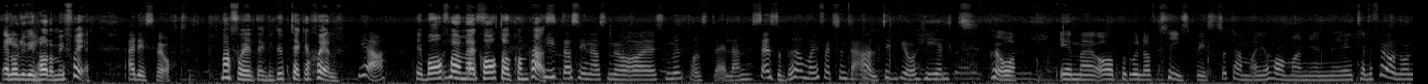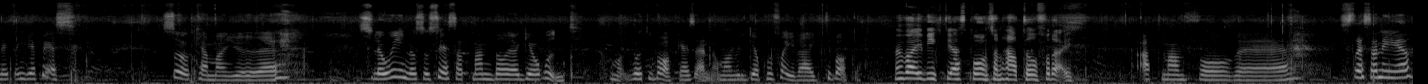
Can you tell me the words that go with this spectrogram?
Eller du vill ha dem i fred? Ja, det är svårt. Man får helt enkelt upptäcka själv. Ja, Det är bara fram med karta och kompass. hitta sina små eh, smultronställen. Sen så behöver man ju faktiskt inte alltid gå helt på. Och på grund av tidsbrist så kan man ju, har man en eh, telefon och en liten GPS så kan man ju eh, slå in och så se så att man börjar gå runt. Går tillbaka sen om man vill gå på fri väg tillbaka. Men vad är viktigast på en sån här tur för dig? Att man får eh, stressa ner,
